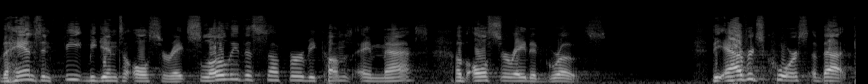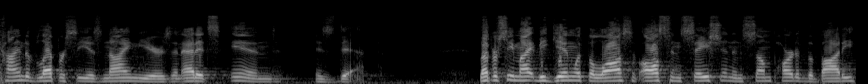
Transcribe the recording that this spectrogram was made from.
The hands and feet begin to ulcerate. Slowly the sufferer becomes a mass of ulcerated growths. The average course of that kind of leprosy is nine years, and at its end is death. Leprosy might begin with the loss of all sensation in some part of the body.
